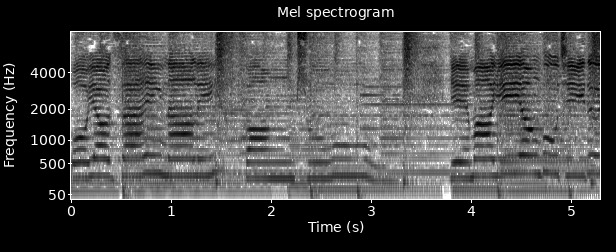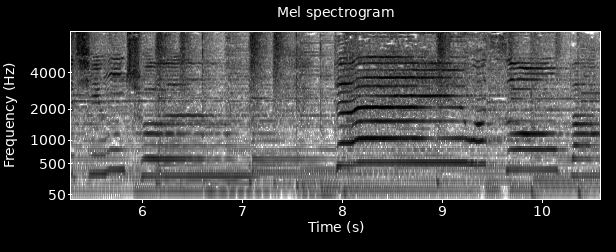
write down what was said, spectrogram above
我要在那里放逐野马一样不羁的青春。带我走吧，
